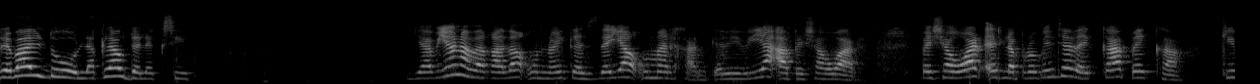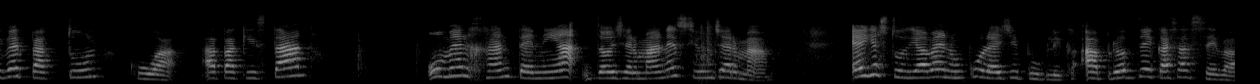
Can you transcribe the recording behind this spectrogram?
treball dur, la clau de l'èxit. Hi havia una vegada un noi que es deia Umar Khan, que vivia a Peshawar. Peshawar és la província de KPK, Khyber Pakhtunkhwa. A Pakistan, Umar Khan tenia dos germanes i un germà. Ell estudiava en un col·legi públic, a prop de casa seva.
